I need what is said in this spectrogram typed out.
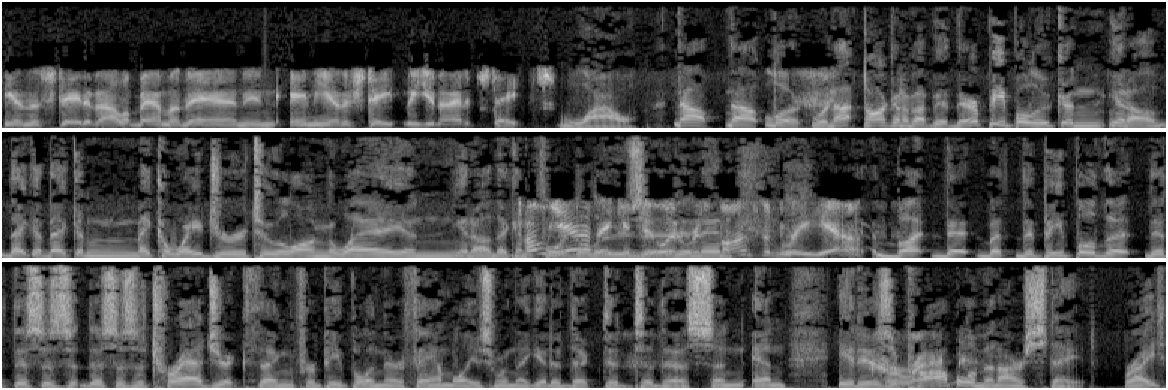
in the state of Alabama than in any other state in the United States. Wow. Now, now look, we're not talking about there are people who can, you know, they can they can make a wager or two along the way, and you know they can oh, afford yeah, to lose they can do it, it and responsibly. Then, yeah. But the, but the people that that this is this is a tragic thing for people and their families when they get addicted to this, and and it is Correct. a problem in our state, right?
